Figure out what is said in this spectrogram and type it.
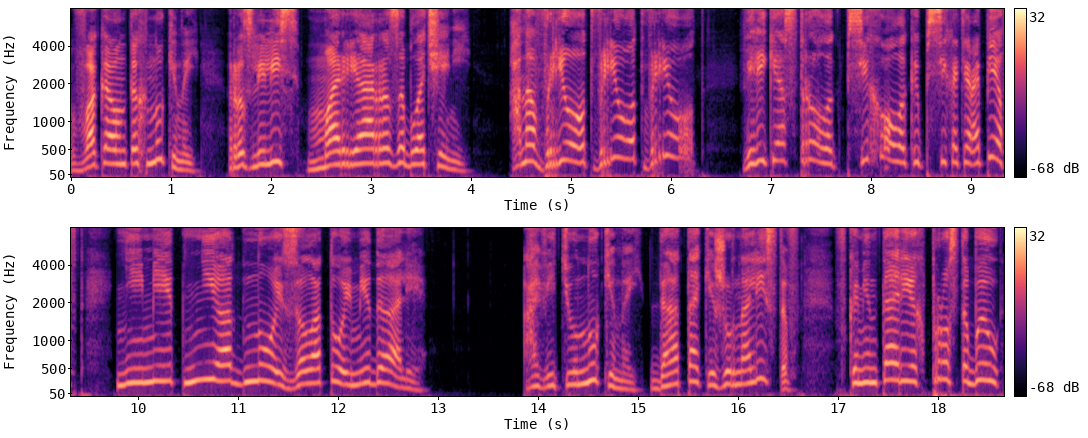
В аккаунтах Нукиной разлились моря разоблачений. Она врет, врет, врет. Великий астролог, психолог и психотерапевт не имеет ни одной золотой медали. А ведь у Нукиной до атаки журналистов в комментариях просто был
